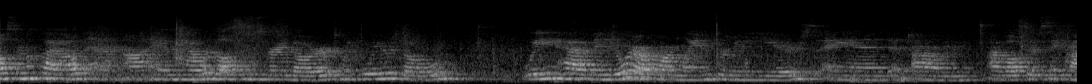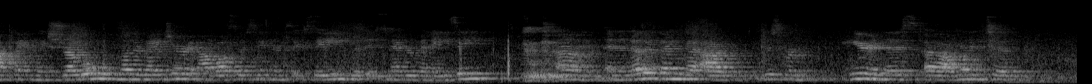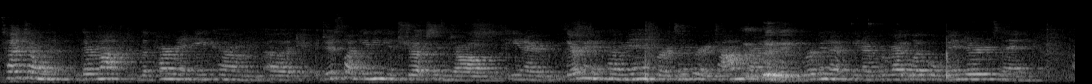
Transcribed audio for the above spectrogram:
Austin McLeod, and I am Howard Lawson's granddaughter, 24 years old. We have enjoyed our farmland for many years, and um, I've also seen my family struggle with Mother Nature, and I've also seen them succeed, but it's never been easy. Um, and another thing that I, just from hearing this, uh, I wanted to touch on might, the permanent income, uh, just like any construction job, you know, they're gonna come in for a temporary time frame. We're gonna, you know, promote local vendors and,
